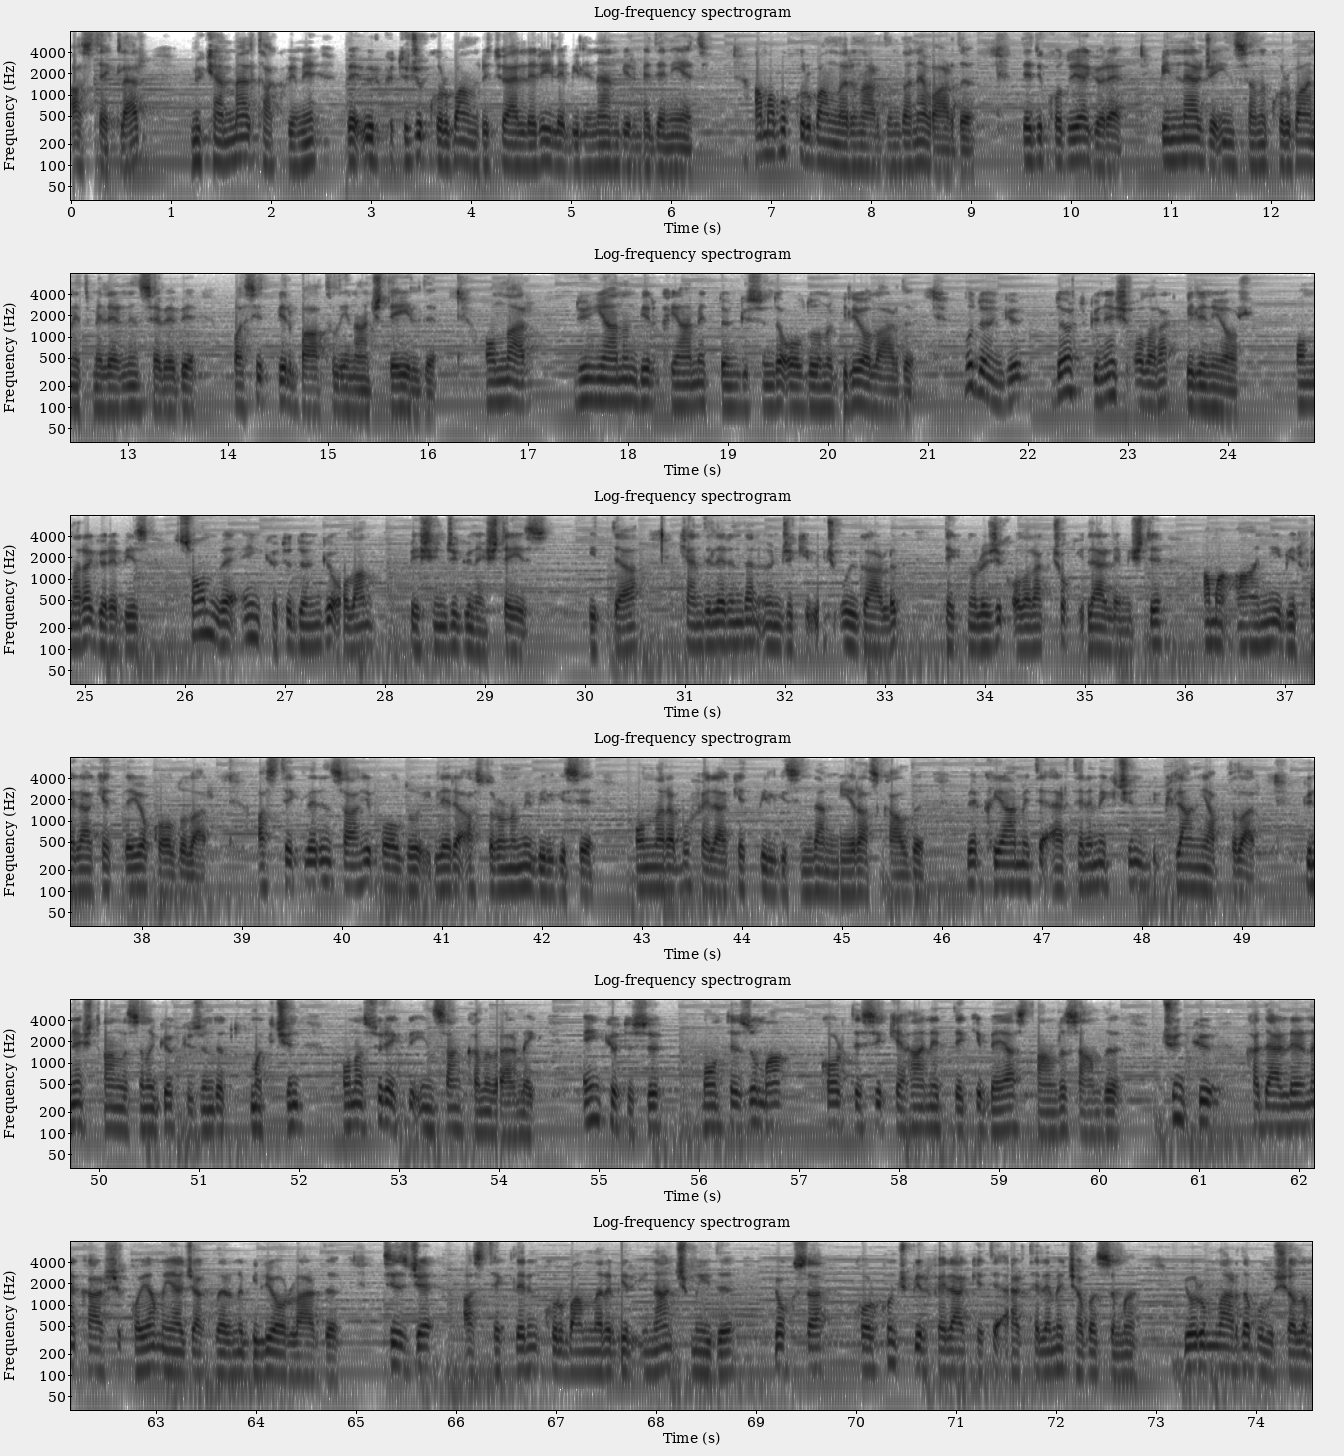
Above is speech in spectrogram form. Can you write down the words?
Aztekler, mükemmel takvimi ve ürkütücü kurban ritüelleriyle bilinen bir medeniyet. Ama bu kurbanların ardında ne vardı? Dedikoduya göre binlerce insanı kurban etmelerinin sebebi basit bir batıl inanç değildi. Onlar dünyanın bir kıyamet döngüsünde olduğunu biliyorlardı. Bu döngü dört güneş olarak biliniyor. Onlara göre biz son ve en kötü döngü olan beşinci güneşteyiz. İddia, kendilerinden önceki üç uygarlık teknolojik olarak çok ilerlemişti ama ani bir felaketle yok oldular. Azteklerin sahip olduğu ileri astronomi bilgisi onlara bu felaket bilgisinden miras kaldı ve kıyameti ertelemek için bir plan yaptılar. Güneş tanrısını gökyüzünde tutmak için ona sürekli insan kanı vermek. En kötüsü Montezuma Cortes'i kehanetteki beyaz tanrı sandı. Çünkü kaderlerine karşı koyamayacaklarını biliyorlardı. Sizce Azteklerin kurbanları bir inanç mıydı yoksa korkunç bir felaketi erteleme çabası mı? Yorumlarda buluşalım.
